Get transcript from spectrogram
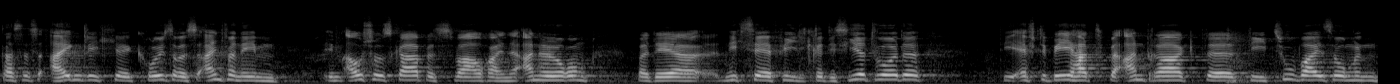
dass es eigentlich äh, größeres Einvernehmen im Ausschuss gab. Es war auch eine Anhörung, bei der nicht sehr viel kritisiert wurde. Die FDP hat beantragt, äh, die Zuweisungen,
